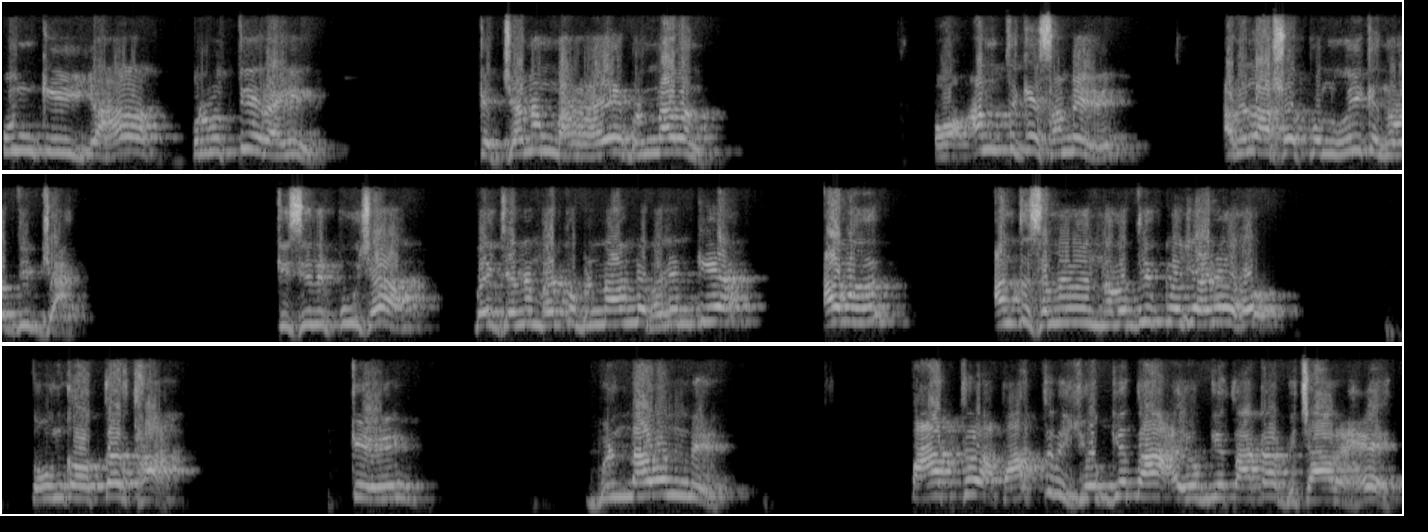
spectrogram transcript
उनकी यह प्रवृत्ति रही कि जन्म भर रहे वृंदावन और अंत के समय अभिलाष उत्पन्न हुई कि नवद्वीप जाए किसी ने पूछा, भाई, जन्म भर तो वृंदावन में भजन किया, अब अंत समय में नवद्वीप क्यों जा रहे हो? तो उनका उत्तर था कि वृंदावन में पात्र, अपात्र योग्यता, अयोग्यता का विचार है,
